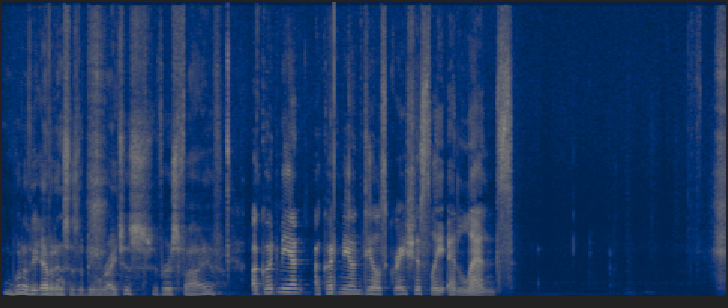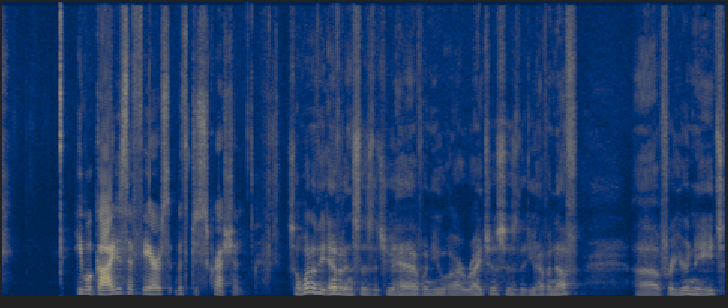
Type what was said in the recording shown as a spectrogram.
what are the evidences of being righteous? Verse 5. A good man, a good man deals graciously and lends. He will guide his affairs with discretion. So, one of the evidences that you have when you are righteous is that you have enough uh, for your needs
